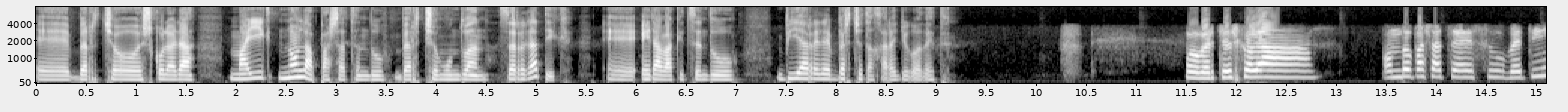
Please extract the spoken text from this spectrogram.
e, bertso eskolara. Maik nola pasatzen du bertso munduan? Zergatik e, erabakitzen du bihar ere bertxotan jarraituko dut? Bo, bertso eskola ondo pasatze zu beti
